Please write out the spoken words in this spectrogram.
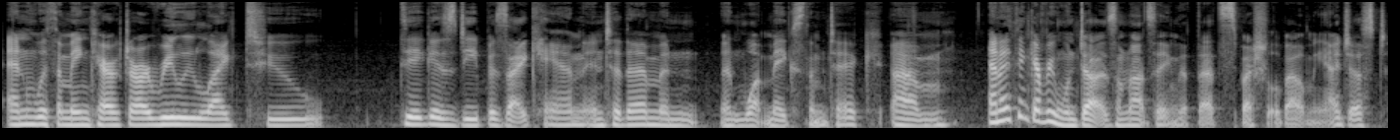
and with a main character, I really like to dig as deep as I can into them and, and what makes them tick. Um, and I think everyone does. I'm not saying that that's special about me. I just,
